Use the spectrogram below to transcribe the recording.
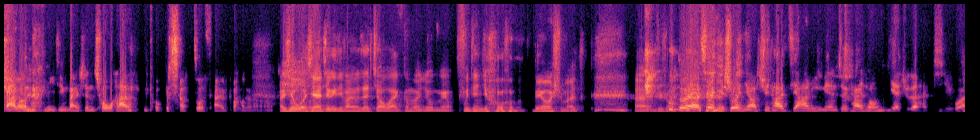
搭到那你已经满身臭汗了，你都不想做采访。而且我现在这个地方又在郊外，根本就没有附近就 没有什么呃这种 对，而且你说你要去他家里面，最开头你也觉得很奇怪，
